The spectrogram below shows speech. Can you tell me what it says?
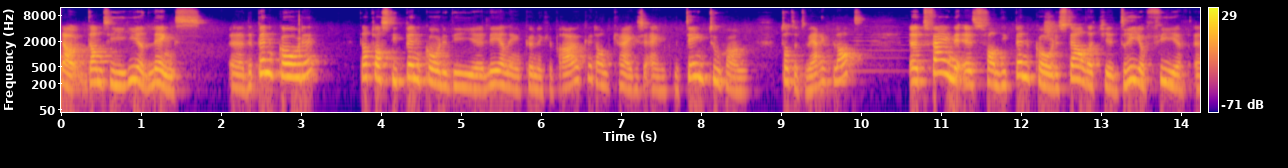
Nou, dan zie je hier links uh, de pincode. Dat was die pincode die uh, leerlingen kunnen gebruiken. Dan krijgen ze eigenlijk meteen toegang tot het werkblad. Het fijne is van die pincode, stel dat je drie of vier uh,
